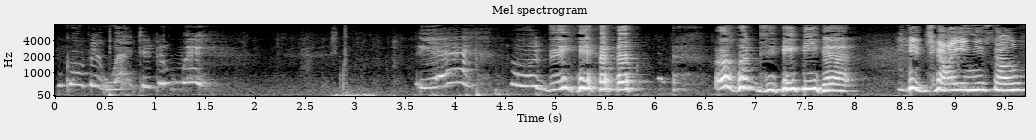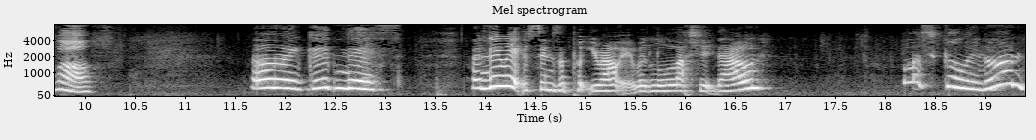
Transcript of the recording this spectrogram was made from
We got a bit wet, didn't we? Yeah. Oh dear. Oh dear. You're drying yourself off. Oh my goodness. I knew it as soon as I put you out it would lash it down. What's going on?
